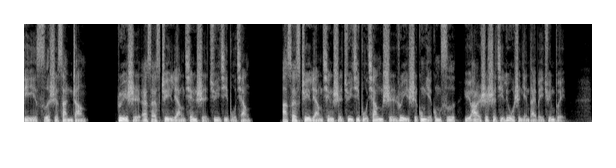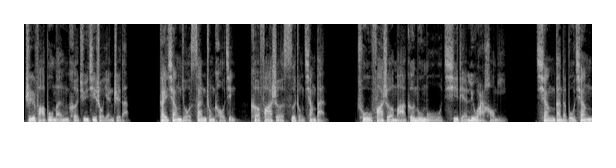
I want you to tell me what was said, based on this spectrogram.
第四十三章，瑞士 SSG 两千式狙击步枪。SSG 两千式狙击步枪是瑞士工业公司于二十世纪六十年代为军队、执法部门和狙击手研制的。该枪有三种口径，可发射四种枪弹，除发射马格努姆七点六二毫米枪弹的步枪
